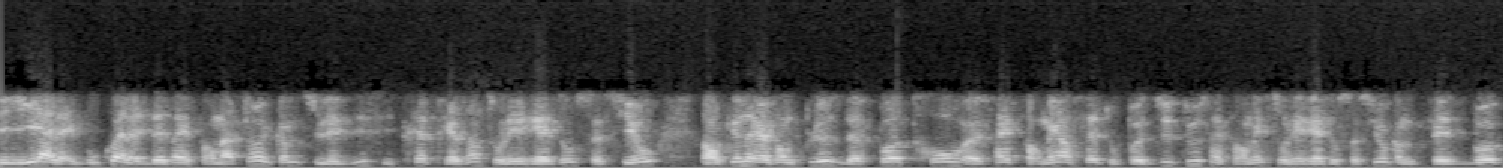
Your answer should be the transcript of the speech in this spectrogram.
c'est lié à beaucoup à la désinformation et comme tu l'as dit, c'est très présent sur les réseaux sociaux. Donc une raison de plus de pas trop euh, s'informer en fait ou pas du tout s'informer sur les réseaux sociaux comme Facebook,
